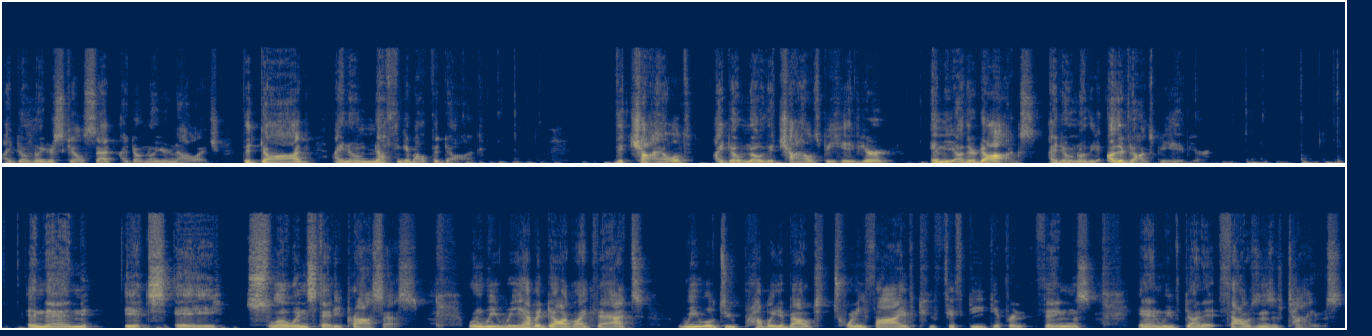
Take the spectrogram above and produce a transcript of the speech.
I don't know your skill set. I don't know your knowledge. The dog. I know nothing about the dog. The child. I don't know the child's behavior and the other dogs. I don't know the other dog's behavior. And then it's a slow and steady process. When we rehab a dog like that, we will do probably about 25 to 50 different things. And we've done it thousands of times.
